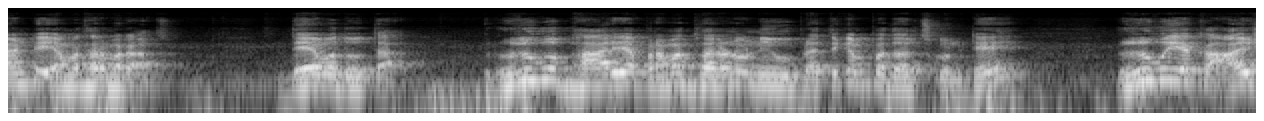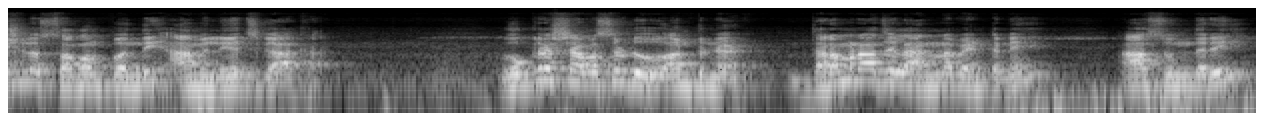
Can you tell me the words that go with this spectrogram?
అంటే యమధర్మరాజు దేవదూత రురువు భార్య ప్రమధ్వరను నీవు బ్రతికింపదలుచుకుంటే రురువు యొక్క ఆయుష్లో సగం పొంది ఆమె లేచుగాక. ఉగ్రశవసుడు అంటున్నాడు. ధర్మరాజు ఇలా అన్న వెంటనే ఆ సుందరి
